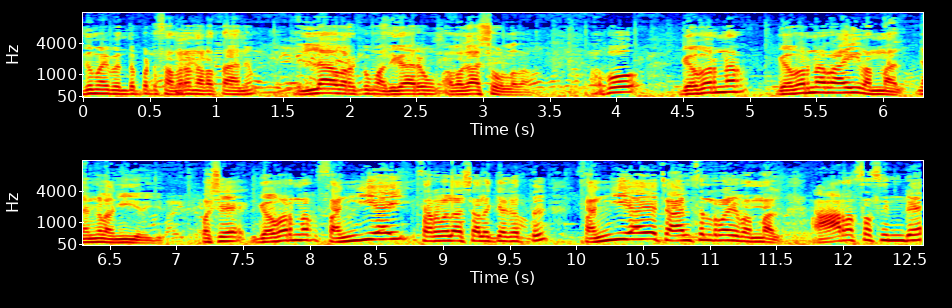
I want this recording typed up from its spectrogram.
ഇതുമായി ബന്ധപ്പെട്ട് സമരം നടത്താനും എല്ലാവർക്കും അധികാരവും അവകാശവും ഉള്ളതാണ്. അപ്പോൾ ഗവർണർ ഗവർണറായി വന്നാൽ ഞങ്ങൾ അംഗീകരിക്കും. പക്ഷേ ഗവർണർ സംഘിയായി സർവകലാശാലയ്ക്കകത്ത് സംഘിയായ ചാൻസലറായി വന്നാൽ ആർ എസ് എസിന്റെ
